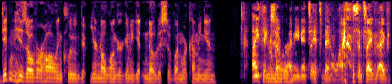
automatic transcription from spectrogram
didn't his overhaul include that you're no longer going to get notice of when we're coming in? I think so. I mean, it's it's been a while since I've I've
